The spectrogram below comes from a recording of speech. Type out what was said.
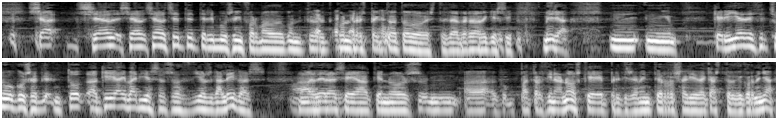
Xa xa xa, xa te temos informado con, con respecto a todo isto, la verdade que sí. Mira, mm, mm, Quería dicirche unha cousa, que to, aquí hai varias asociacións galegas, ah, unha delas é a que nos mm, a, patrocina nos, que é precisamente Rosalía de Castro de Cornellá.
